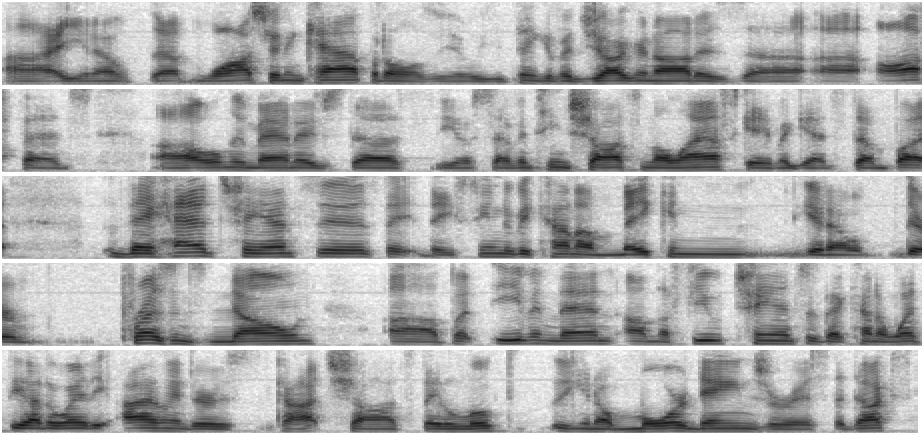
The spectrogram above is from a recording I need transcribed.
Uh, you know, the Washington Capitals. You know, you think of a juggernaut as uh, uh, offense. Uh, only managed uh, you know 17 shots in the last game against them, but they had chances. They they seem to be kind of making you know their presence known. Uh, but even then, on the few chances that kind of went the other way, the Islanders got shots. They looked, you know, more dangerous. The Ducks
